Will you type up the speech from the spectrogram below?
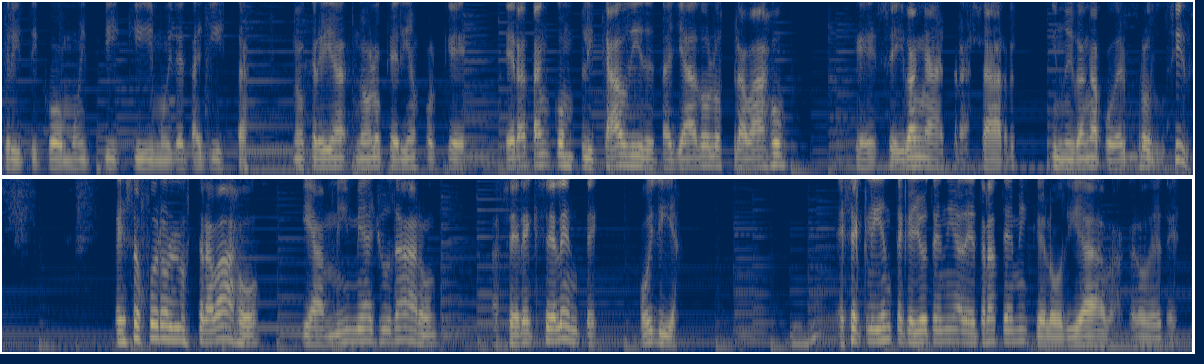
crítico, muy picky, muy detallista. No, creía, no lo querían porque era tan complicado y detallado los trabajos que se iban a atrasar y no iban a poder producir. Esos fueron los trabajos que a mí me ayudaron a ser excelente hoy día. Ese cliente que yo tenía detrás de mí, que lo odiaba, que lo detestaba,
